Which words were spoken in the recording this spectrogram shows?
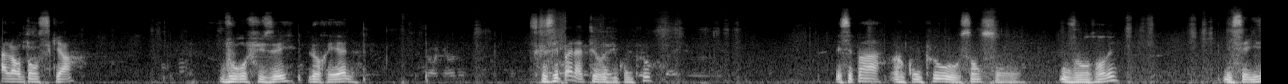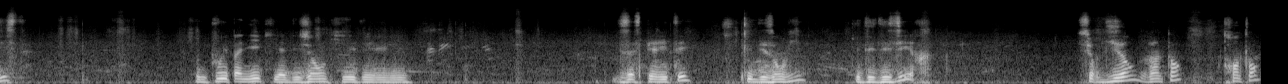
alors dans ce cas, vous refusez le réel. Parce que c'est pas la théorie du complot. Et c'est pas un complot au sens euh, où vous l'entendez. Mais ça existe. Vous ne pouvez pas nier qu'il y a des gens qui aient des, aspérités, qui aient des envies, qui aient des désirs. Sur 10 ans, 20 ans, 30 ans,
